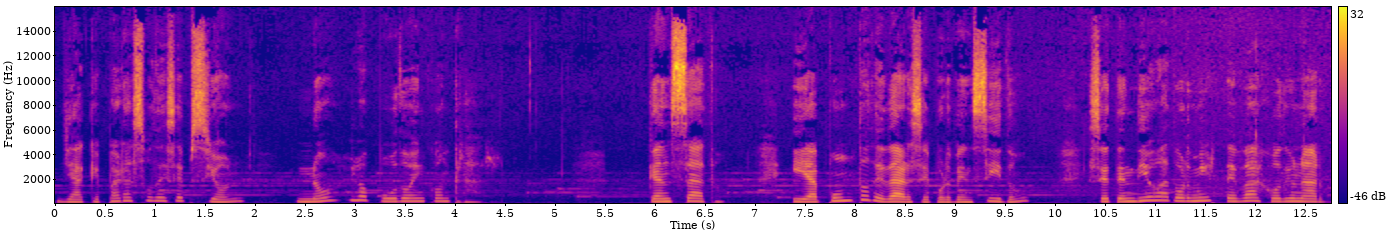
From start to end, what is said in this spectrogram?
ya que para su decepción no lo pudo encontrar. Cansado y a punto de darse por vencido, se tendió a dormir debajo de un árbol,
